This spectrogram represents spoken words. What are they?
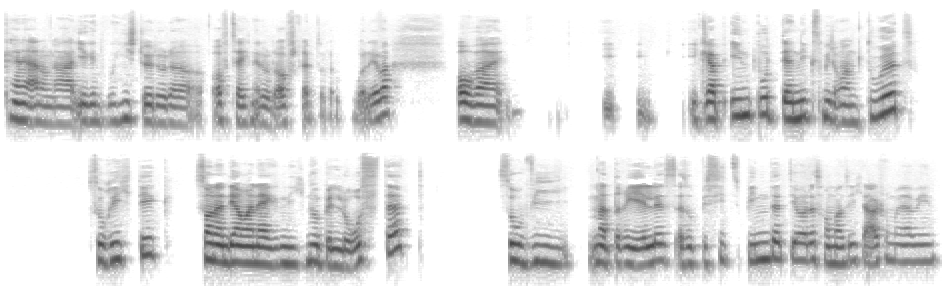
keine Ahnung, auch irgendwo hinstellt oder aufzeichnet oder aufschreibt oder whatever. Aber ich, ich, glaube, Input, der nichts mit einem tut, so richtig, sondern der man eigentlich nur belastet, so wie materielles, also Besitz bindet ja, das haben wir sicher auch schon mal erwähnt,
